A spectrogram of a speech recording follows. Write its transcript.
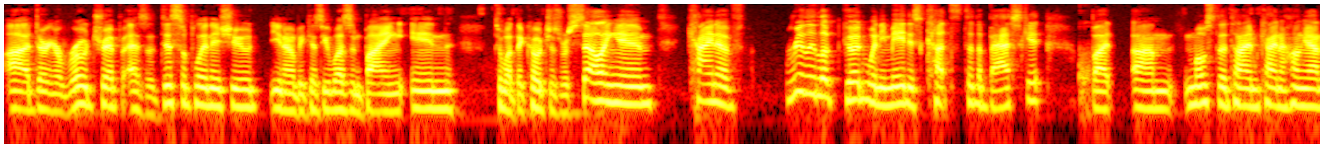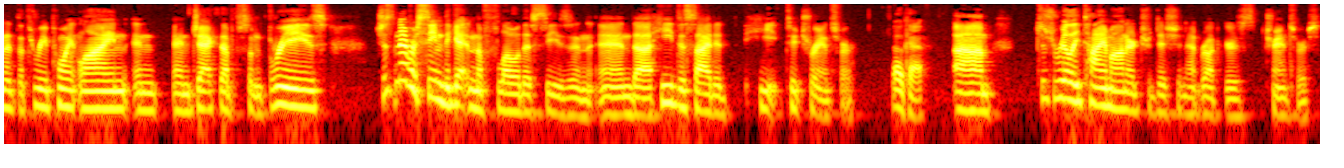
uh, during a road trip as a discipline issue. You know because he wasn't buying in to what the coaches were selling him. Kind of really looked good when he made his cuts to the basket, but um, most of the time kind of hung out at the three point line and and jacked up some threes. Just never seemed to get in the flow this season, and uh, he decided he to transfer. Okay. Um, just really time honored tradition at Rutgers transfers.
